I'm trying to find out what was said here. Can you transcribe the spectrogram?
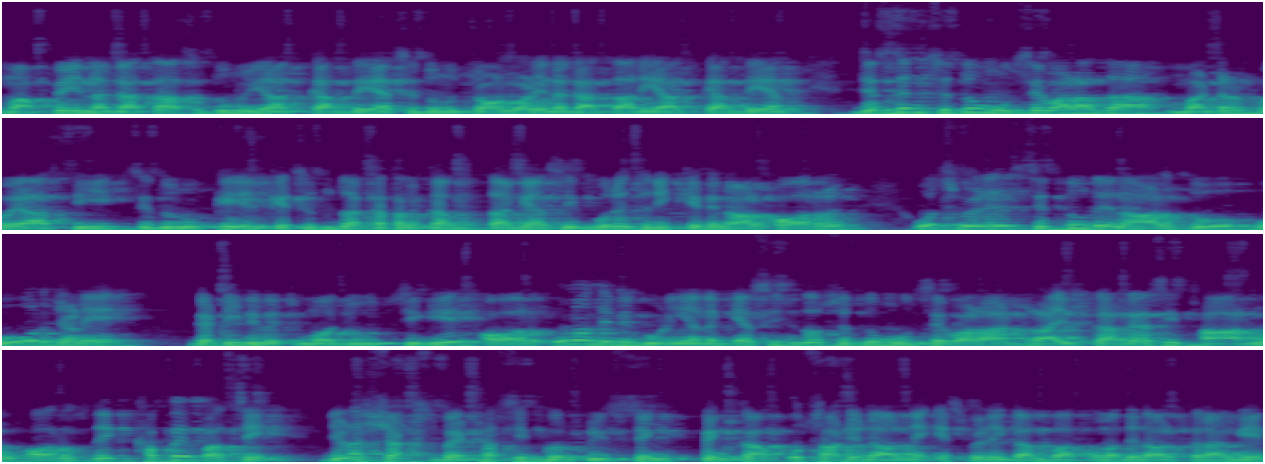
ਮਾਪੇ ਲਗਾਤਾਰ ਸਿੱਧੂ ਨੂੰ ਯਾਦ ਕਰਦੇ ਆ, ਸਿੱਧੂ ਨੂੰ ਚਾਹਣ ਵਾਲੇ ਲਗਾਤਾਰ ਯਾਦ ਕਰਦੇ ਆ। ਜਿਸ ਦਿਨ ਸਿੱਧੂ ਮੂਸੇਵਾਲਾ ਦਾ ਮਰਡਰ ਹੋਇਆ ਸੀ, ਸਿੱਧੂ ਨੂੰ ਘੇਰ ਕੇ ਸਿੱਧੂ ਦਾ ਕਤਲ ਕਰ ਦਿੱਤਾ ਗਿਆ ਸੀ ਬੁਰੇ ਤਰੀਕੇ ਦੇ ਨਾਲ ਔਰ ਉਸ ਵੇਲੇ ਸਿੱਧੂ ਦੇ ਨਾਲ ਦੋ ਹੋਰ ਜਣੇ ਗੱਡੀ ਦੇ ਵਿੱਚ ਮੌਜੂਦ ਸੀਗੇ ਔਰ ਉਹਨਾਂ ਦੇ ਵੀ ਗੋਲੀਆਂ ਲੱਗੀਆਂ ਸੀ। ਜਦੋਂ ਸਿੱਧੂ ਮੂਸੇਵਾਲਾ ਡਰਾਈਵ ਕਰ ਰਿਹਾ ਸੀ ਥਾਰ ਨੂੰ ਔਰ ਉਸਦੇ ਖੱਬੇ ਪਾਸੇ ਜਿਹੜਾ ਸ਼ਖਸ ਬੈਠਾ ਸੀ, ਗੁਰਪ੍ਰੀਤ ਸਿੰਘ ਪਿੰਕਾ, ਉਹ ਸਾਡੇ ਨਾਲ ਨੇ। ਇਸ ਵੇਲੇ ਗੱਲਬਾਤ ਉਹਨਾਂ ਦੇ ਨਾਲ ਕਰਾਂਗੇ।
